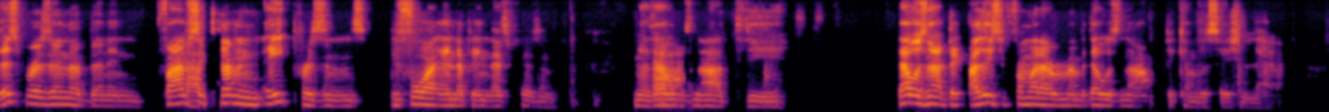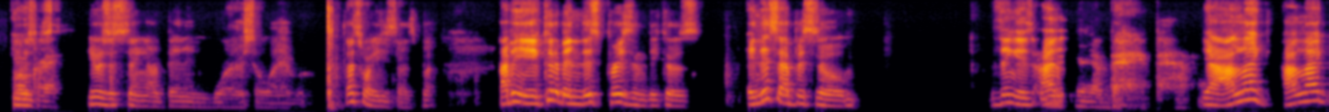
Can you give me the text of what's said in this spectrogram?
this prison. I've been in five, six, seven, eight prisons before I end up in this prison. No, that was not the. That was not the. At least from what I remember, that was not the conversation there. He was. Just, he was just saying I've been in worse or whatever. That's what he says. But I mean, it could have been this prison because in this episode, the thing is, I yeah, I like I like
